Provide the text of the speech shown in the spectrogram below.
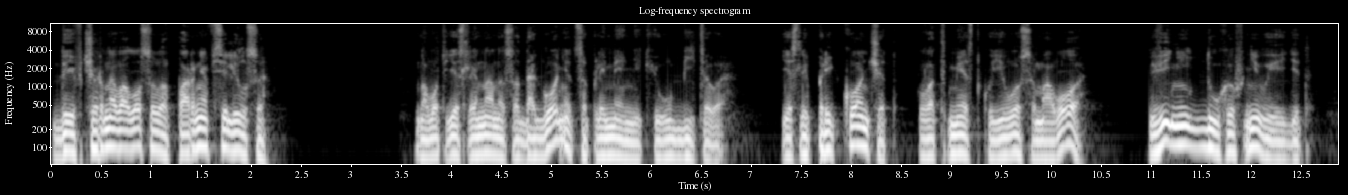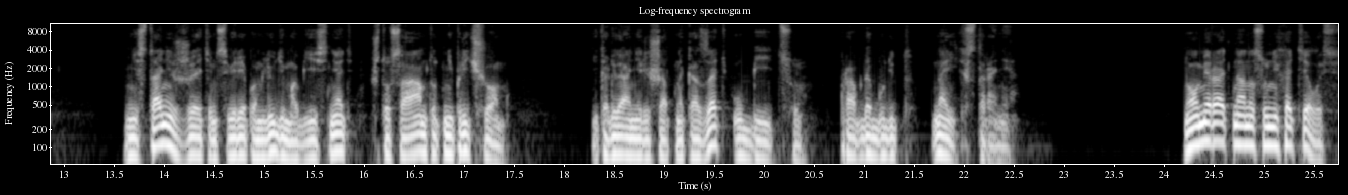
да и в черноволосого парня вселился – но вот если на носа догонятся племенники убитого, если прикончат в отместку его самого, винить духов не выйдет. Не станешь же этим свирепым людям объяснять, что Саам тут ни при чем. И когда они решат наказать убийцу, правда будет на их стороне. Но умирать на носу не хотелось,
